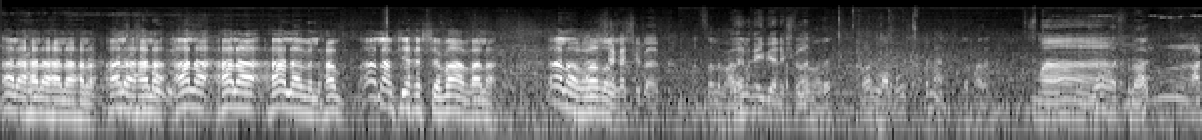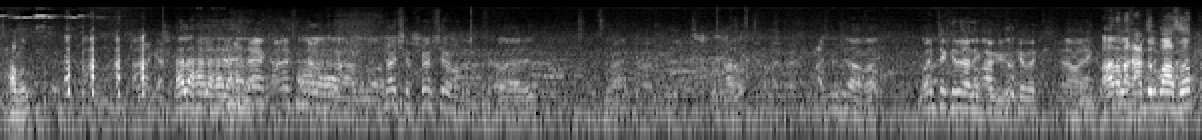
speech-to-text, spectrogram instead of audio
هلا هلا هلا هلا هلا هلا هلا هلا هلا بالحب هلا بشيخ الشباب هلا. هلا بفضل. شيخ الشباب. سلم وين عليك. غيبي أنا شلون؟ والله أبوك تمام. كيف حالك؟ ما. هناك قاعد حضن هلا هلا هلا هلا. كاشف كاشف. عاش مشافك وأنت كذلك حبيبي كيفك؟ السلام عليكم. هذا الأخ عبد الباسط.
